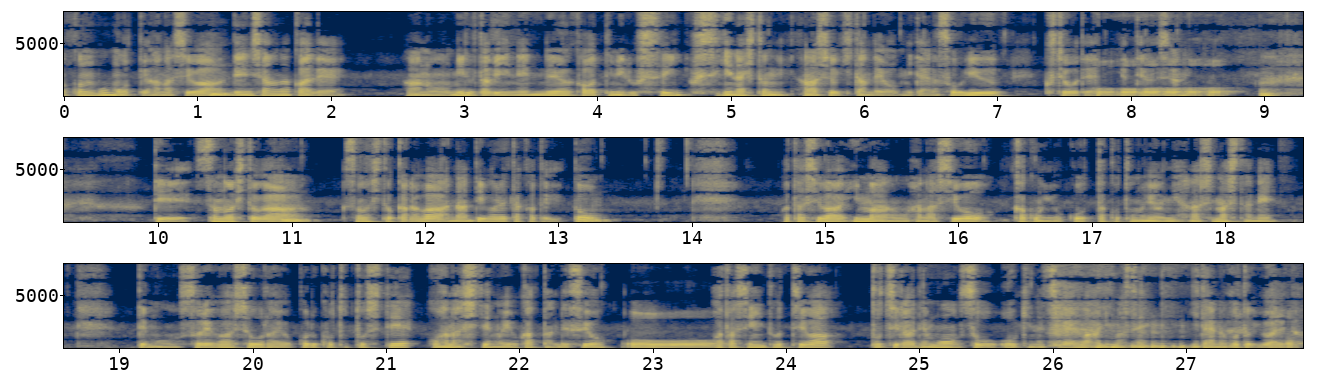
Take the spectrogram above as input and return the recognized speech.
あこのモモって話は、うん。電車の中で、あの、見るたびに年齢が変わってみる不思議不思議な人に話を聞いたんだよ、みたいな、そういう口調で言ってるんですよね。で、その人が、うん。その人からは何て言われたかというと、うん。私は今の話を過去に起こったことのように話しましたね。でも、それは将来起こることとしてお話してもよかったんですよ。私にとっては、どちらでもそう大きな違いはありません。みたいなことを言われたっ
